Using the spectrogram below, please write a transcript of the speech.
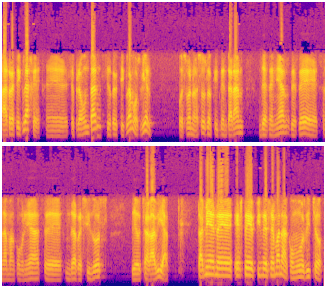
al reciclaje. Eh, se preguntan si reciclamos bien. pues bueno, eso es lo que intentarán desdeñar desde la mancomunidad eh, de residuos de Ochagavía. También eh, este fin de semana, como hemos dicho,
